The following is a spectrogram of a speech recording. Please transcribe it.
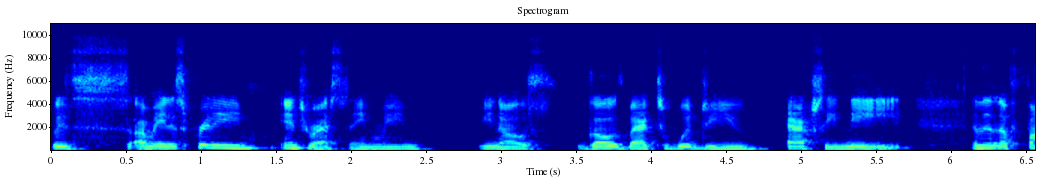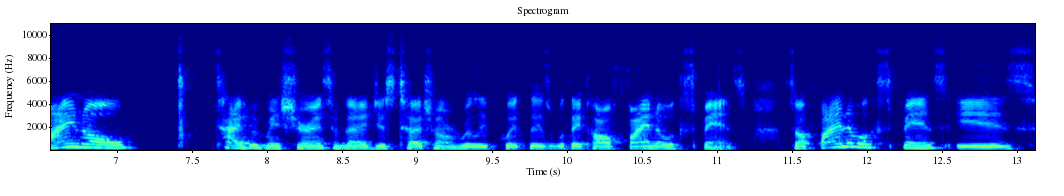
it's i mean it's pretty interesting. I mean you know goes back to what do you actually need? And then the final type of insurance i'm going to just touch on really quickly is what they call final expense. So final expense is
